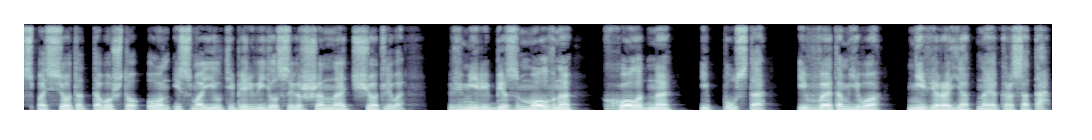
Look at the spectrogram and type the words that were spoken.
спасет от того, что он, Исмаил, теперь видел совершенно отчетливо. В мире безмолвно, холодно и пусто, и в этом его невероятная красота.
